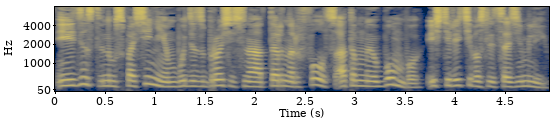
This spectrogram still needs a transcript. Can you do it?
И единственным спасением будет сбросить на Тернер Фоллс атомную бомбу и стереть его с лица земли.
